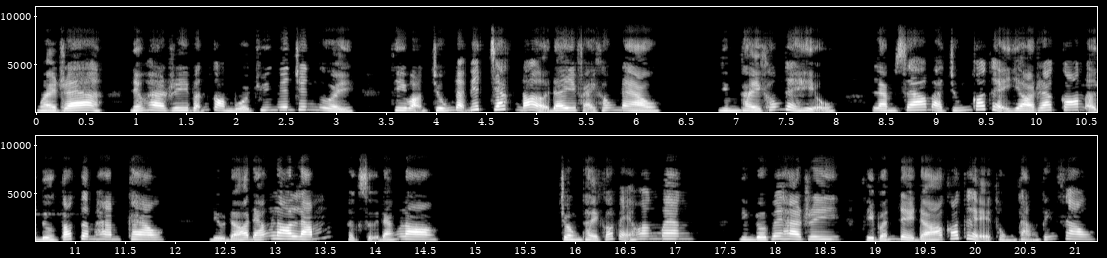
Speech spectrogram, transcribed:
Ngoài ra, nếu Harry vẫn còn bùa truy nguyên trên người, thì bọn chúng đã biết chắc nó ở đây phải không nào? Nhưng thầy không thể hiểu, làm sao mà chúng có thể dò ra con ở đường Tottenham cao. Điều đó đáng lo lắm, thật sự đáng lo. Trông thầy có vẻ hoang mang, nhưng đối với Harry thì vấn đề đó có thể thủng thẳng tính sau.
